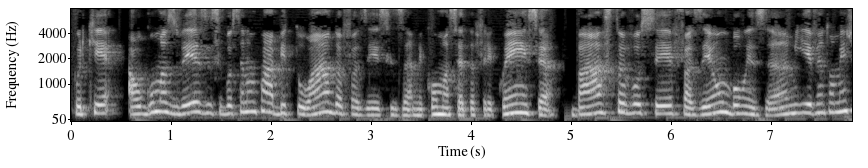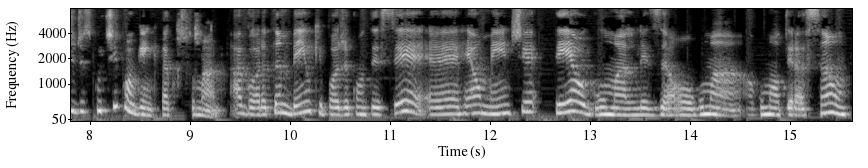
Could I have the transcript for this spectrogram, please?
Porque algumas vezes, se você não está habituado a fazer esse exame com uma certa frequência, basta você fazer um bom exame e eventualmente discutir com alguém que está acostumado. Agora, também o que pode acontecer é realmente ter alguma lesão, alguma, alguma alteração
